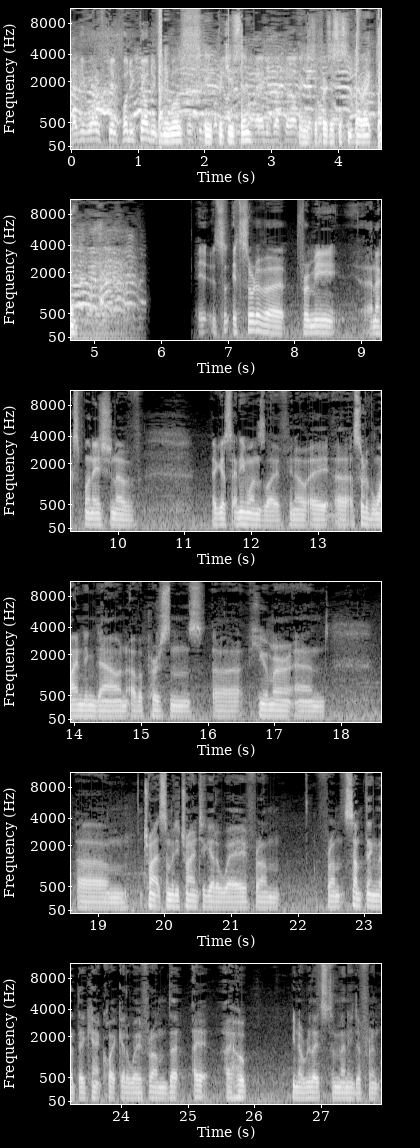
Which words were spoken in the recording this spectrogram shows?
Danny Wolf qui est le producteur du Danny film, Wolf, c'est aussi the producer, and he's the first assistant director. It's it's sort of a for me an explanation of I guess anyone's life. You know, a, a sort of winding down of a person's uh, humor and um, try, somebody trying to get away from from something that they can't quite get away from. That I I hope you know relates to many different.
